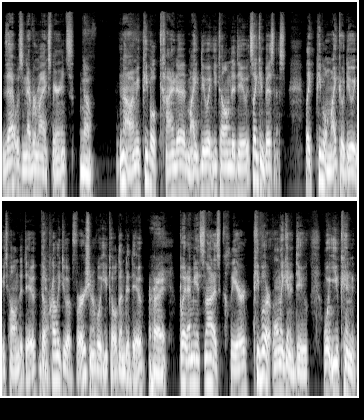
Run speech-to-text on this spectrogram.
That was never my experience. no. No, I mean, people kind of might do what you tell them to do. It's like in business. Like people might go do what you tell them to do. They'll Yeah. probably do a version of what you told them to do. Right. But I mean, it's not as clear. People are only going to do what you can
